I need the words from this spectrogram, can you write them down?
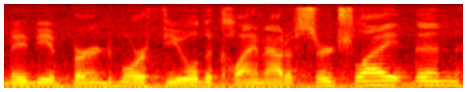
Maybe it burned more fuel to climb out of Searchlight than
